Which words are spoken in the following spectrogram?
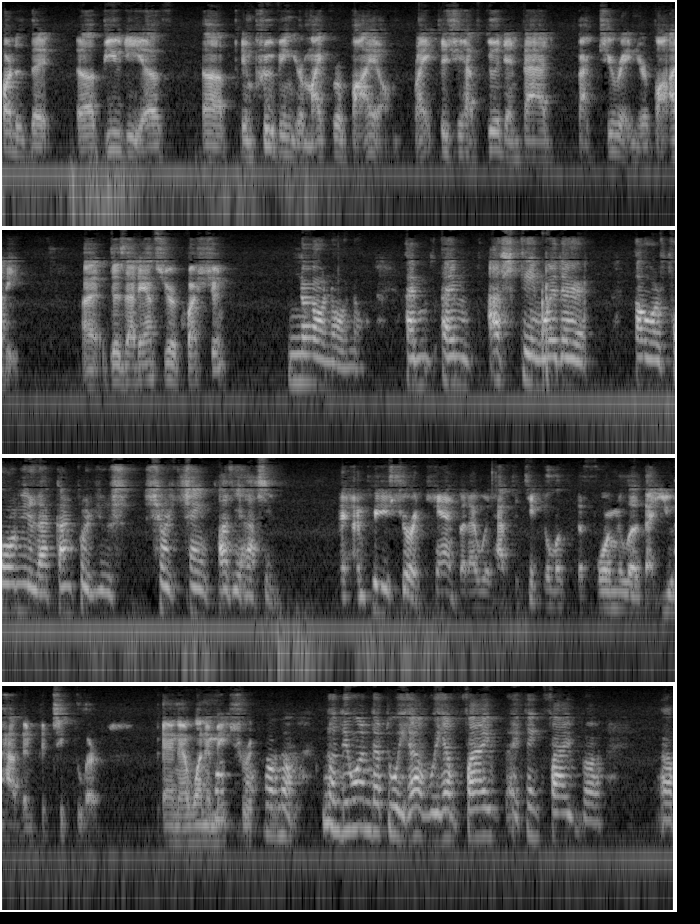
part of the uh, beauty of improving your microbiome, right? Because you have good and bad bacteria in your body. Uh, does that answer your question? No, no, no. I'm I'm asking whether our formula can produce short chain fatty acid. I'm pretty sure it can, but I would have to take a look at the formula that you have in particular, and I want to make sure. No, no, no. The one that we have, we have five. I think five uh, uh,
